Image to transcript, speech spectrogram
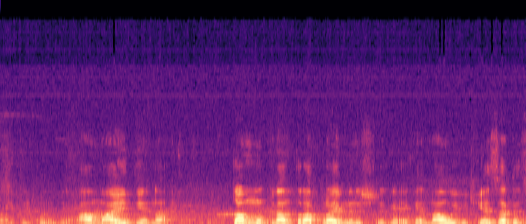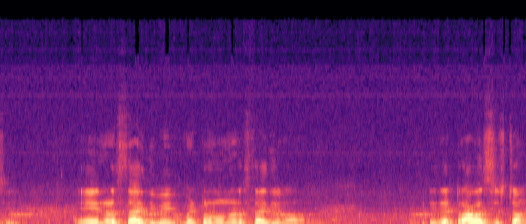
ನಾನು ತಿಳ್ಕೊಂಡಿದ್ದೆ. ಆ ಮಾಹಿತಿಯನ್ನು ತಮ್ಮ ಮುಖಾಂತರ ಪ್ರೈಮ್ ಮಿನಿಸ್ಟರ್ಗೆ ಯಾಕೆ ನಾವು ಈಗ K S R T C ನಡೆಸ್ತಾ ಇದ್ದೀವಿ ಮೆಟ್ರೋನು ನಡೆಸ್ತಾ ಇದ್ದೀವಿ ನಾವು. It is a travel system.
